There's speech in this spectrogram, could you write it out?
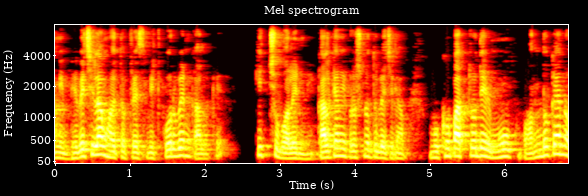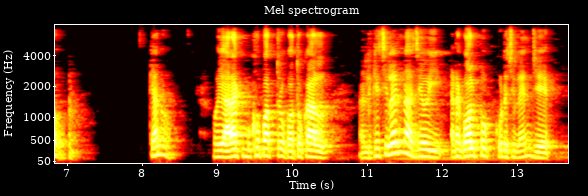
আমি ভেবেছিলাম হয়তো প্রেস মিট করবেন কালকে, কিচ্ছু বলেননি, কালকে আমি প্রশ্ন তুলেছিলাম মুখপাত্রদের মুখ বন্ধ কেন? কেন? ওই আর মুখপাত্র গতকাল লিখেছিলেন না যে ওই একটা গল্প করেছিলেন যে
